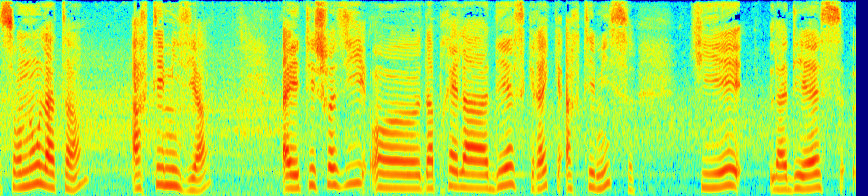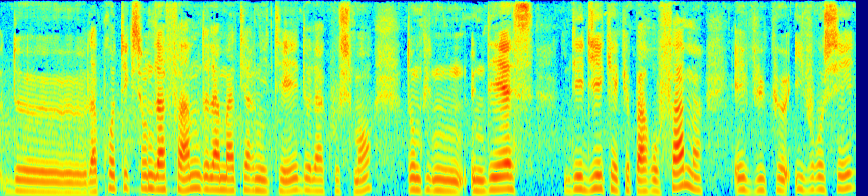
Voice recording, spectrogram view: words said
son nom latin, Artemisia, a été choisi euh, d'après la déesse grecque Artémis, qui est la déesse de la protection de la femme, de la maternité, de l'accouchement. Donc une, déesse dédiée quelque part aux femmes. Et vu que Yves Rocher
